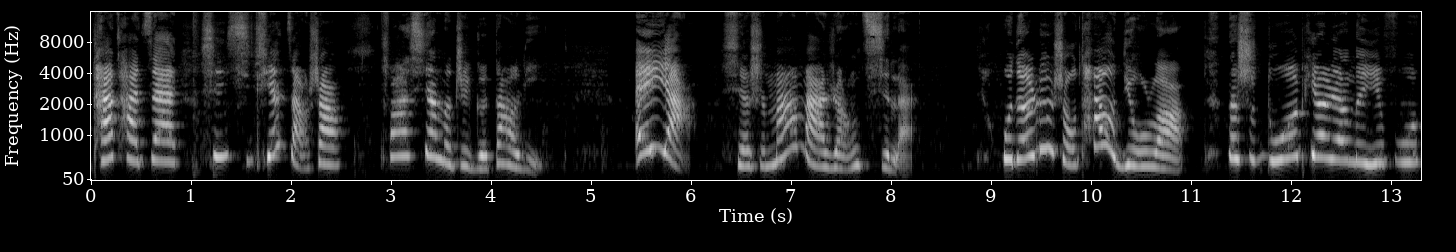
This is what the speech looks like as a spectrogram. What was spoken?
卡卡在星期天早上发现了这个道理。哎呀！先是妈妈嚷起来：“我的绿手套丢了！那是多漂亮的一副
